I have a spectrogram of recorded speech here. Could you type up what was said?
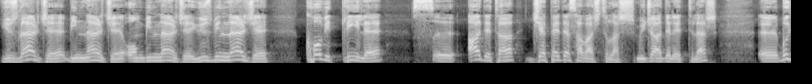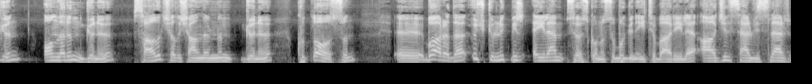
yüzlerce, binlerce, on binlerce, yüz binlerce Covid'li ile e, adeta cephede savaştılar, mücadele ettiler. E, bugün onların günü, sağlık çalışanlarının günü kutlu olsun. E, bu arada üç günlük bir eylem söz konusu bugün itibariyle acil servisler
